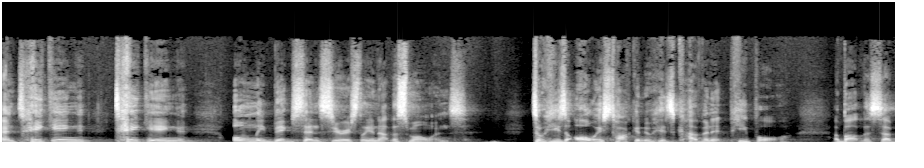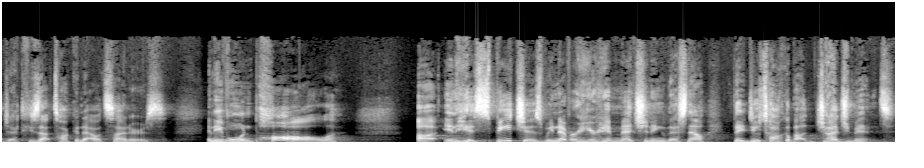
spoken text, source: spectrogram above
and taking, taking only big sins seriously and not the small ones. So he's always talking to his covenant people about the subject. He's not talking to outsiders. And even when Paul, uh, in his speeches, we never hear him mentioning this. Now, they do talk about judgment.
